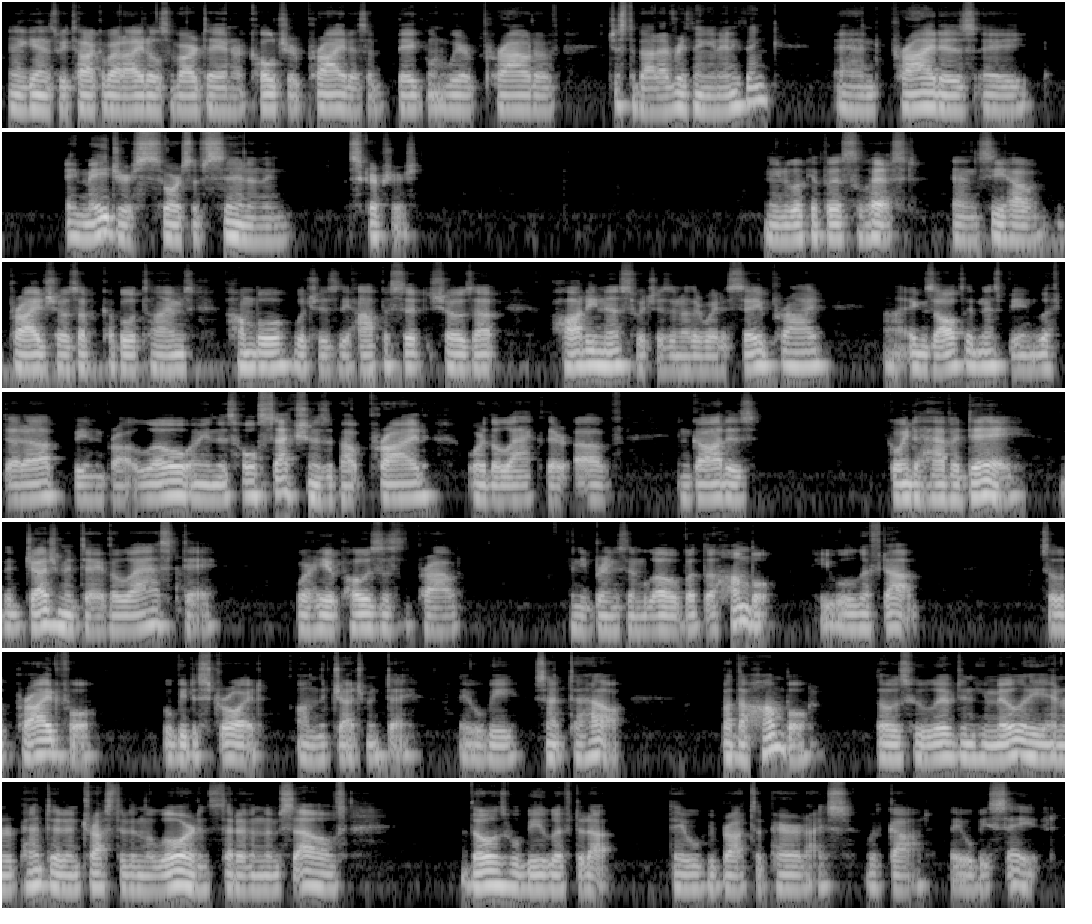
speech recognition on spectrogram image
And again, as we talk about idols of our day and our culture, pride is a big one. We are proud of just about everything and anything. And pride is a a major source of sin in the scriptures. And you look at this list and see how pride shows up a couple of times. Humble, which is the opposite, shows up. Haughtiness, which is another way to say pride uh, exaltedness, being lifted up, being brought low. I mean, this whole section is about pride or the lack thereof. And God is going to have a day, the judgment day, the last day, where he opposes the proud and he brings them low, but the humble he will lift up. So the prideful will be destroyed on the judgment day, they will be sent to hell. But the humble, those who lived in humility and repented and trusted in the Lord instead of in themselves, those will be lifted up. They will be brought to paradise with God. They will be saved.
